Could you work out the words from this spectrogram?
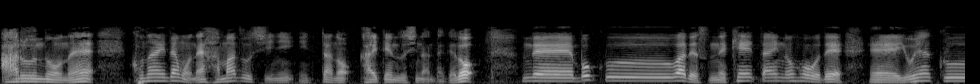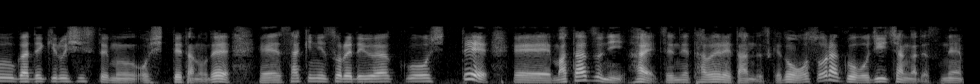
あるのね。この間もね、はま寿司に行ったの。回転寿司なんだけど。で、僕はですね、携帯の方で、えー、予約ができるシステムを知ってたので、えー、先にそれで予約をして、えー、待たずに、はい、全然食べれたんですけど、おそらくおじいちゃんがですね、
